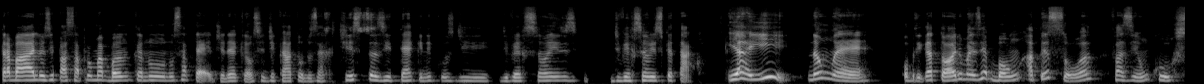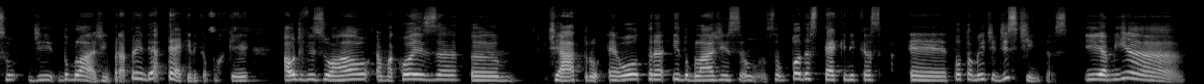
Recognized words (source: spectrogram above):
trabalhos e passar para uma banca no, no SATED, né, que é o Sindicato dos Artistas e Técnicos de Diversões, Diversão e Espetáculo. E aí, não é obrigatório, mas é bom a pessoa fazer um curso de dublagem para aprender a técnica, porque audiovisual é uma coisa, hum, teatro é outra e dublagem são, são todas técnicas é, totalmente distintas. E a minha,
